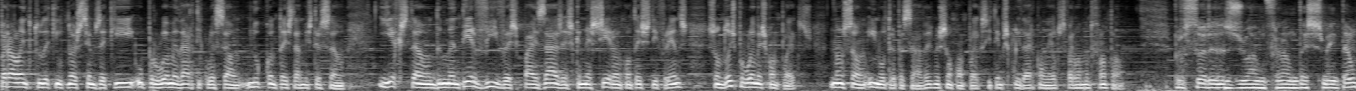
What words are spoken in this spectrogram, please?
para além de tudo aquilo que nós dissemos aqui, o problema da articulação no contexto da administração e a questão de manter vivas paisagens que nasceram em contextos diferentes são dois problemas complexos. Não são inultrapassáveis, mas são complexos e temos que lidar com eles de forma muito frontal. Professor João Ferrão, deixe-me então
